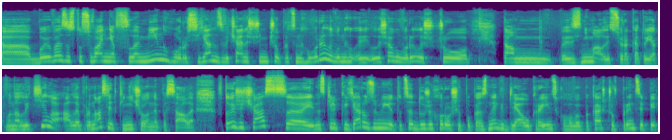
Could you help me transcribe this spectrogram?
Е, бойове застосування фламінго росіяни, звичайно, що нічого про це не говорили. Вони е, лише говорили, що там е, знімали цю ракету, як вона летіла, але про наслідки нічого не писали. В той же час, е, наскільки я розумію, то це дуже хороший показник для українського ВПК, що в принципі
